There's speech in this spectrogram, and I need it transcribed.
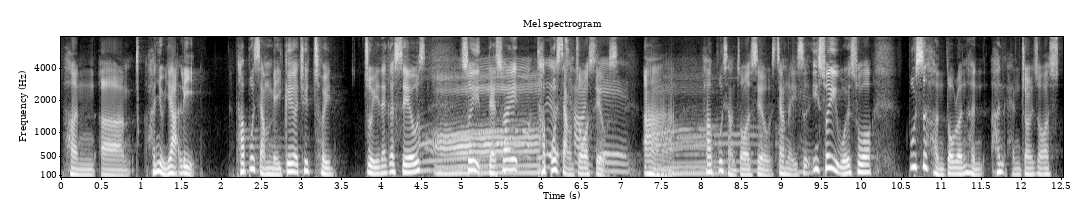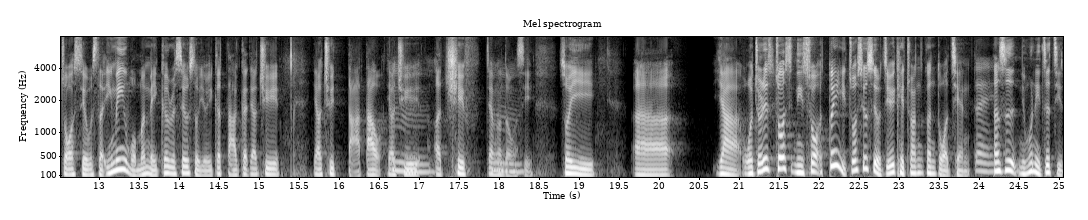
很呃很有压力，他不想每个月去追追那个 sales，、哦所以 that's why 他不想做 sales 啊，他不想做 sales 这样的意思。所以我就说。不是很多人很很 enjoy 做做 sales 的，因为我们每个人 sales 有一个 target 要去要去达到，要去 achieve 这样的东西，所以呃呀，我觉得做你说对，做 sales 有机会可以赚更多钱，对但是你问你自己，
